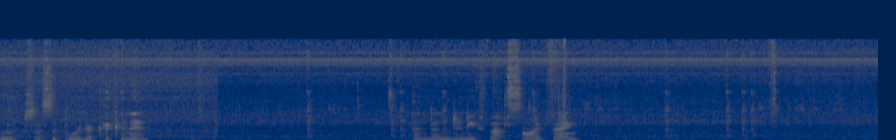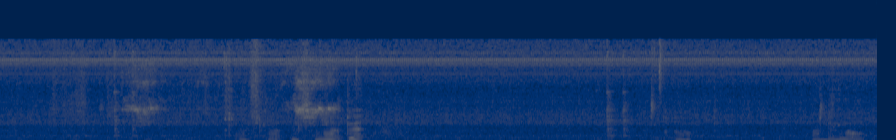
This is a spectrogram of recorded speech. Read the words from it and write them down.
whoops that's the boiler kicking in and underneath that side vein. Flatten this a little bit. Up and along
